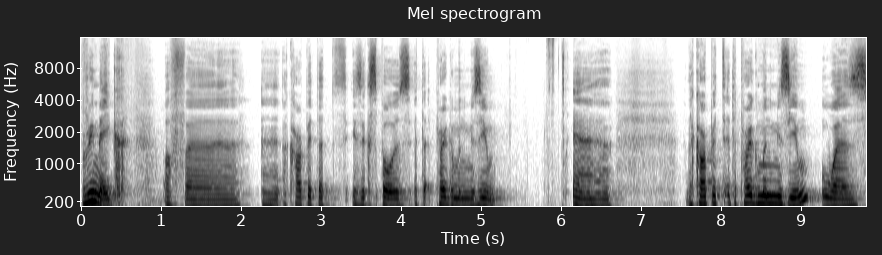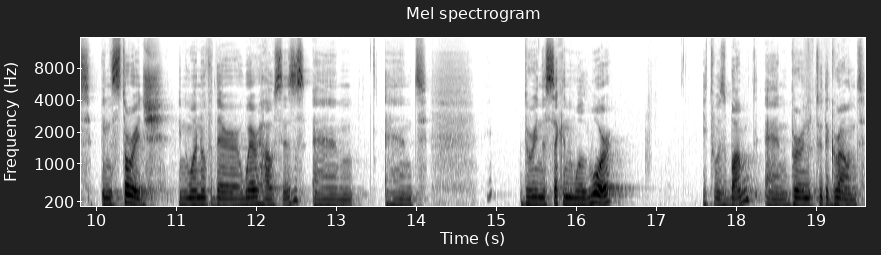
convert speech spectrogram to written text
remake of uh, uh, a carpet that is exposed at the Pergamon Museum. Uh, the carpet at the Pergamon Museum was in storage in one of their warehouses, um, and during the Second World War, it was bombed and burned to the ground.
